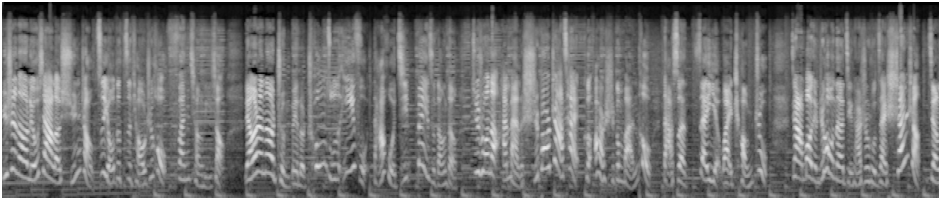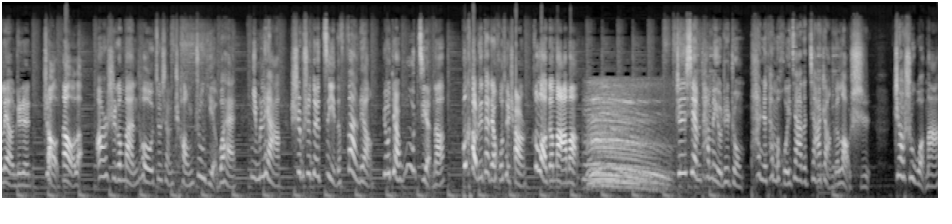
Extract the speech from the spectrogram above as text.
于是呢留下了寻找自由的字条之后翻墙离校。两个人呢准备了充足的衣服、打火机、被子等等，据说呢还买了十包榨菜和二十个馒头，打算在野外常住。家长报警之后呢，警察叔叔在山上将两个人找到了。二十个馒头就想常住野外，你们俩是不是对自己的饭量有点误解呢？不考虑带点火腿肠和老干妈吗？真羡慕他们有这种盼着他们回家的家长跟老师。这要是我妈，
